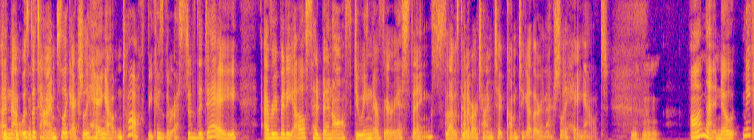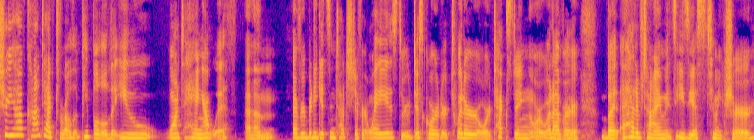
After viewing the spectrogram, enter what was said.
And that was the time to like actually hang out and talk because the rest of the day, everybody else had been off doing their various things. So that was kind of our time to come together and actually hang out. Mhm. On that note, make sure you have contact for all the people that you want to hang out with. Um, everybody gets in touch different ways through Discord or Twitter or texting or whatever. But ahead of time, it's easiest to make sure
